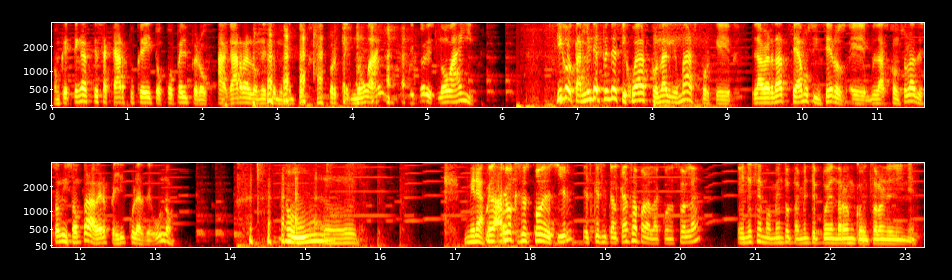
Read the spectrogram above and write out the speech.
aunque tengas que sacar tu crédito Coppel, pero agárralo en ese momento, porque no hay, señores, no hay. Digo, también depende si juegas con alguien más, porque la verdad, seamos sinceros, eh, las consolas de Sony son para ver películas de uno. Uh. Mira. algo que se os puedo decir es que si te alcanza para la consola, en ese momento también te pueden dar un consola en línea.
